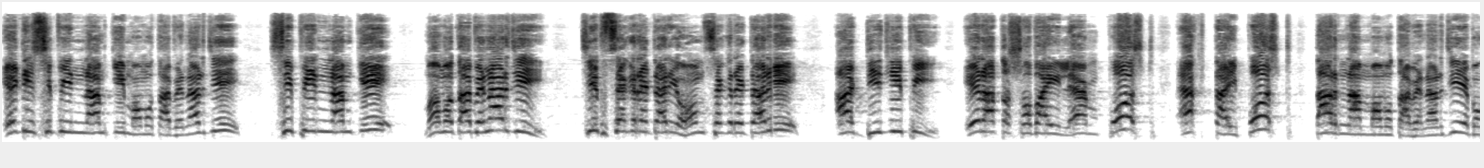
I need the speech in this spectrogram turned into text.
এডিসিপির নাম কি মমতা ব্যানার্জি, সিপির নাম কি Mamata Banerjee, chief secretary, home secretary আর ডিজিপি, এরা তো সবাই ল্যাম্প পোস্ট, একটাই পোস্ট, তার নাম মমতা ব্যানার্জি এবং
